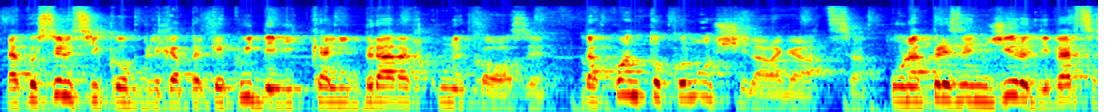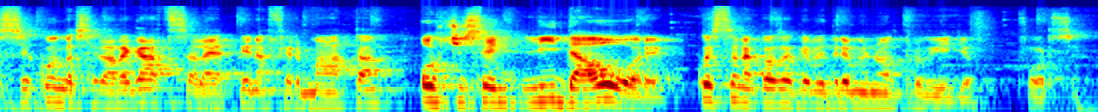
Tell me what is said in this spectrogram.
La questione si complica perché qui devi calibrare alcune cose. Da quanto conosci la ragazza? Una presa in giro è diversa a seconda se la ragazza l'hai appena fermata o ci sei lì da ore. Questa è una cosa che vedremo in un altro video, forse.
